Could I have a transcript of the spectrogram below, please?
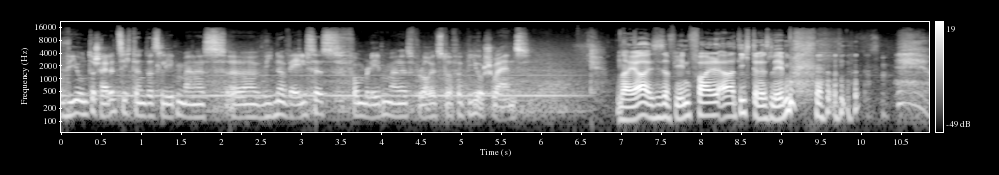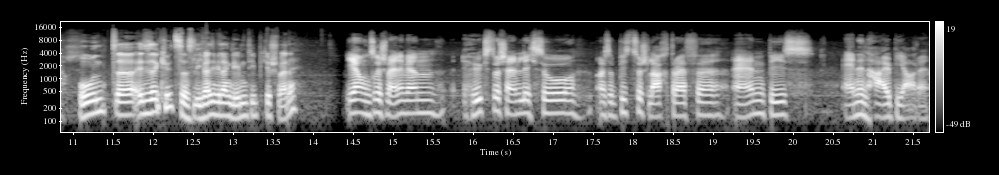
Wie unterscheidet sich denn das Leben eines äh, Wiener Welses vom Leben eines Floridsdorfer Bioschweins? Naja, es ist auf jeden Fall ein dichteres Leben. Und äh, es ist ein kürzeres. Ich weiß nicht, wie lange leben die Bioschweine? Ja, unsere Schweine werden höchstwahrscheinlich so, also bis zur Schlachtreife ein bis eineinhalb Jahre.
